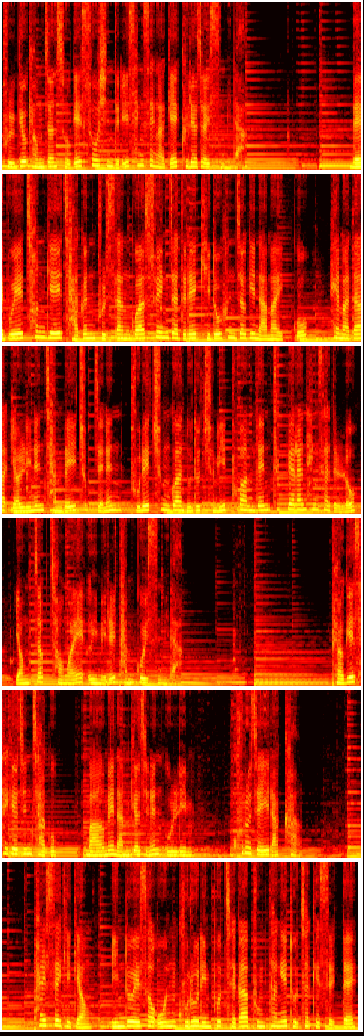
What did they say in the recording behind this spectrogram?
불교 경전 속의 수호신들이 생생하게 그려져 있습니다. 내부에 천 개의 작은 불상과 수행자들의 기도 흔적이 남아 있고 해마다 열리는 잠베이 축제는 불의 춤과 누드춤이 포함된 특별한 행사들로 영적 정화의 의미를 담고 있습니다. 벽에 새겨진 자국, 마음에 남겨지는 울림, 쿠르제이 라캉. 8세기경 인도에서 온 구루 림포체가 붐탕에 도착했을 때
